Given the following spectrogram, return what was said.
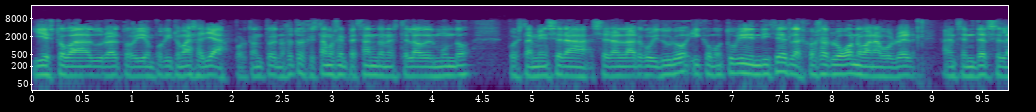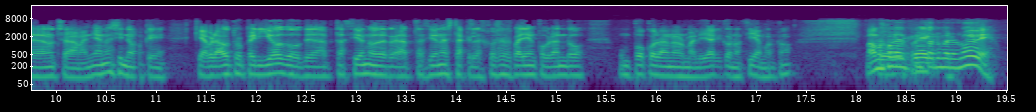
y esto va a durar todavía un poquito más allá. Por tanto, nosotros que estamos empezando en este lado del mundo, pues también será, será largo y duro y como tú bien dices, las cosas luego no van a volver a encenderse de la noche a la mañana, sino que, que habrá otro periodo de adaptación o de readaptación hasta que las cosas vayan cobrando un poco la normalidad que conocíamos, ¿no? Vamos con el punto número nueve.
